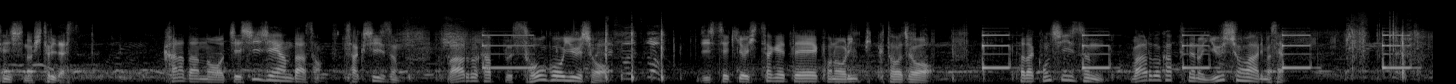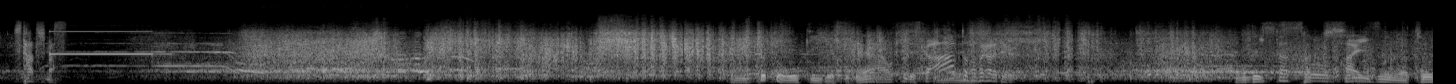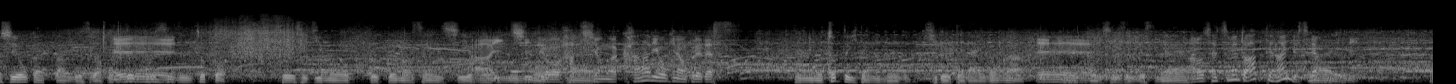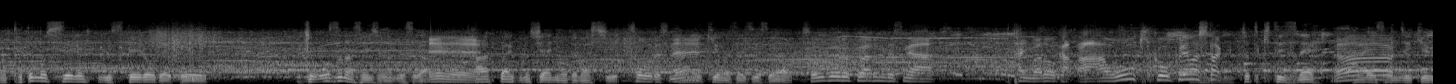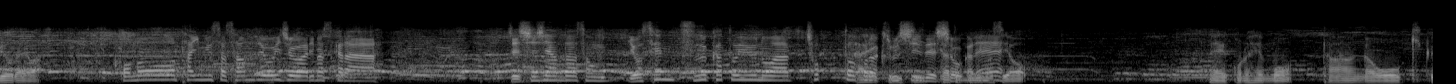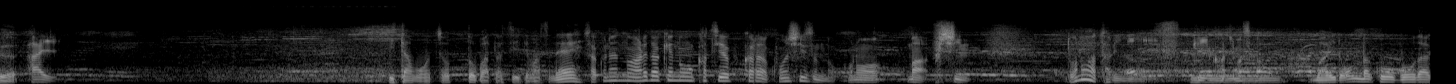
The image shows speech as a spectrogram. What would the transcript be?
選手の一人ですカナダのジェシー・ジェアンダーソン昨シーズンワールドカップ総合優勝実績を引っ提げてこのオリンピック登場ただ今シーズンワールドカップでの優勝はありませんスタートしますちょっと大きいですね。大きいですか。あーっと叩かれてる。本当に昨シーズンは調子良かったんですが、本当に今シーズンちょっと成績も出てませんし、1秒84はかなり大きな遅れです。本人もちょっと痛みも切れてないのが、えー、今シーズンですね。あの説明と合ってないんですね、はい、本当に。とても姿勢が低く stay low でこう上手な選手なんですが、えー、ハーフパイプの試合にも出ますし、そうですね。器用な選手ですよ。総合力はあるんですが、タイムはどうか。ああ、大きく遅れました。ちょっときついですね。はい、39秒台は。このタイム差3秒以上ありますから、ジェシー・ジ・アンダーソン予選通過というのはちょっとこれは苦しいでしょうかね。はい、ねこの辺もターンが大きく。はい。板もちょっとバタついてますね昨年のあれだけの活躍から今シーズンのこの、まあ、不振どのあたりに原因感じますか、まあ、いろんなこうボーダー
